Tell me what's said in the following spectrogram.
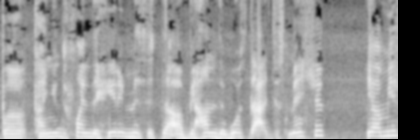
but can you define the hidden message that are behind the words that I just mentioned? Yeah, Amir?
